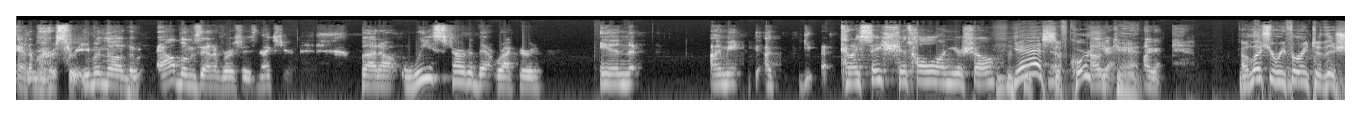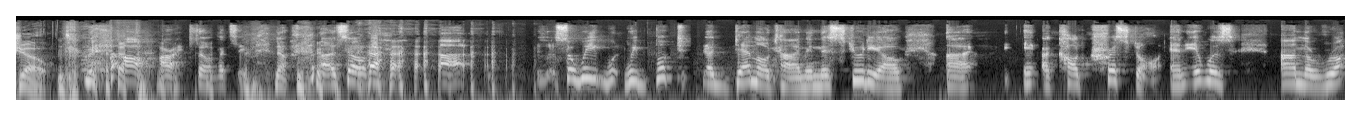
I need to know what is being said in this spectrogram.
anniversary, even though the album's anniversary is next year. But uh, we started that record in, I mean, uh, can I say shithole on your show? Yes, of course you can. Okay. Unless you're referring to this show. oh, all right. So let's see. No, uh, so uh, so we we booked a demo time in this studio uh, uh, called Crystal, and it was on the ro-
